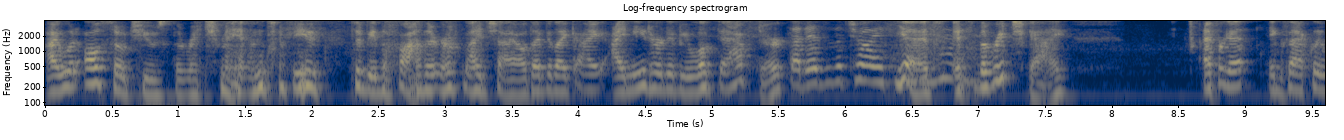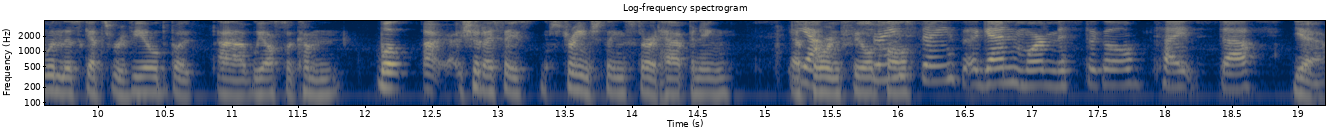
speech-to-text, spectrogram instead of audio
I would also choose the rich man to be to be the father of my child. I'd be like, I, I need her to be looked after. that is the choice. Yeah, it's it's the rich guy. I forget exactly when this gets revealed, but uh, we also come. Well, uh, should I say, strange things start happening at yeah. Thornfield Strange Hall. things. Again, more mystical type stuff. Yeah.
